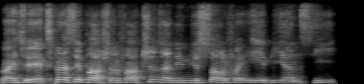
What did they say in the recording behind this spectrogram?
Right, so you express the partial fractions and then you solve for A, B, and C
